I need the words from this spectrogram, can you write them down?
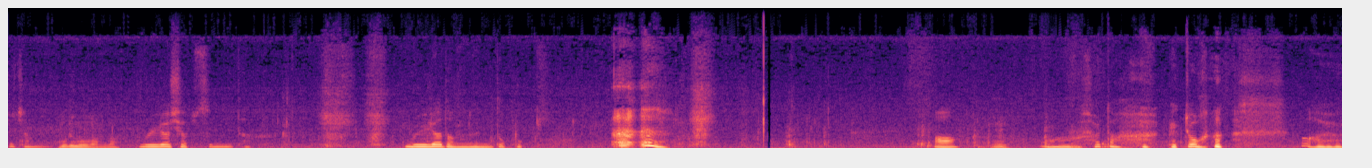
고추장. 물이 너무 많나? 물엿이 없습니다. 물엿 없는 떡볶이. 아. 응? 어, 설탕. 백종. 어휴.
